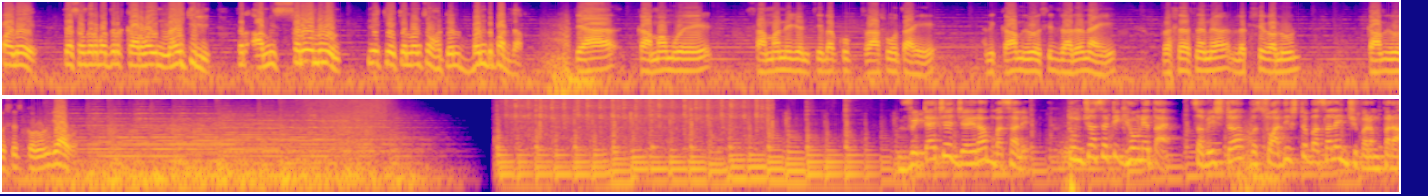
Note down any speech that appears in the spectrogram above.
पाणी आहे त्या संदर्भात जर कारवाई नाही केली तर आम्ही सर्व मिळून ते के के लॉनचं हॉटेल बंद पाडणार. त्या कामामुळे सामान्य जनतेला खूप त्रास होत आहे आणि काम व्यवस्थित झालं नाही. प्रशासनानं लक्ष घालून काम व्यवस्थित करून घ्यावं. विट्याचे जयराम मसाले तुमच्यासाठी घेऊन येत आहे चविष्ट व स्वादिष्ट मसाल्यांची परंपरा.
